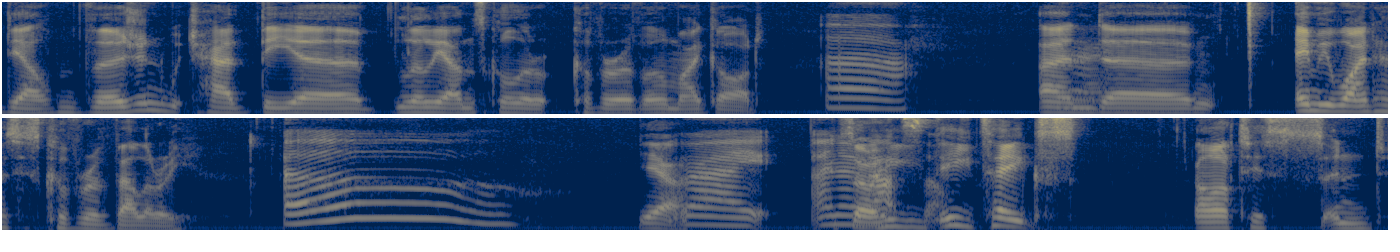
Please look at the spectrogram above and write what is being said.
the album version, which had the uh, color cover of "Oh My God," Ah. and um, Amy Winehouse's cover of "Valerie." oh. Yeah. Right. I know so he song. he takes artists and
